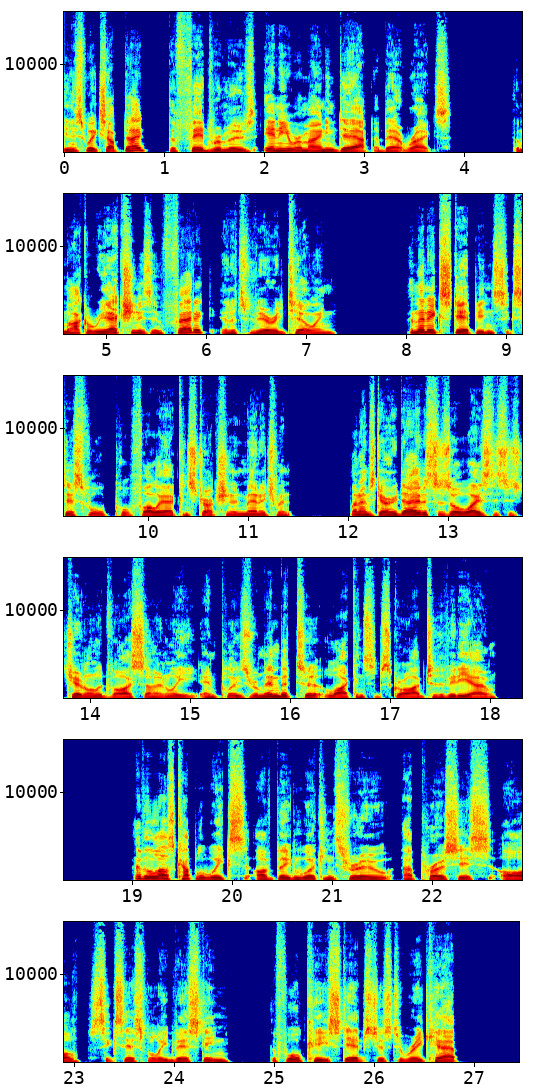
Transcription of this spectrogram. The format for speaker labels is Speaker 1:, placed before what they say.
Speaker 1: In this week's update, the Fed removes any remaining doubt about rates. The market reaction is emphatic and it's very telling. And the next step in successful portfolio construction and management. My name's Garry Davis. As always, this is general advice only, and please remember to like and subscribe to the video. Over the last couple of weeks, I've been working through a process of successful investing. The four key steps, just to recap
